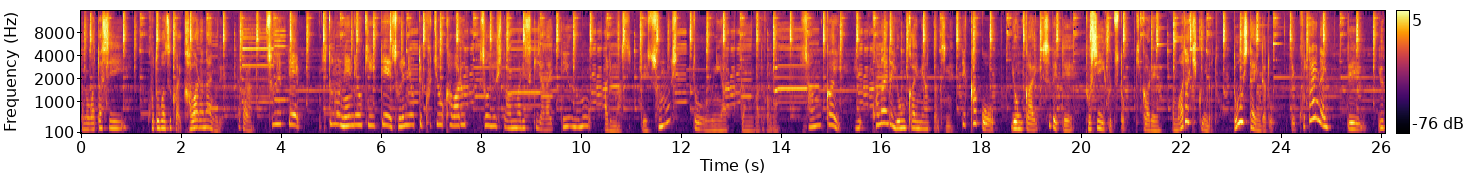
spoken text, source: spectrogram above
あの私言葉遣い変わらないのでだからそうやって人の年齢を聞いてそれによって口調変わるそういう人あんまり好きじゃないっていうのもあります。でその人に会ったのがだから3回この間4回目あったんですね。で過去4回全て年いくつと聞かれまだ聞くんだと。どうしたいんだと。で答えないって言っ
